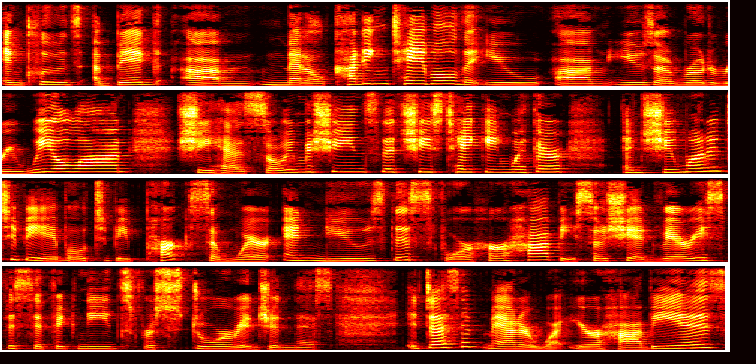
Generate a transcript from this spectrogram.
includes a big um, metal cutting table that you um, use a rotary wheel on. She has sewing machines that she's taking with her, and she wanted to be able to be parked somewhere and use this for her hobby. So she had very specific needs for storage in this. It doesn't matter what your hobby is,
